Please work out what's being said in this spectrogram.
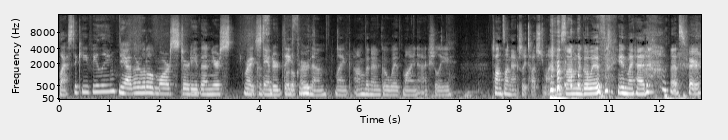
plasticky feeling, Yeah, they're a little more sturdy than your. s right? Standard They photo threw card. them. Like I'm gonna go with mine actually. Chansung actually touched mine, so I'm gonna go with in my head. That's fair.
